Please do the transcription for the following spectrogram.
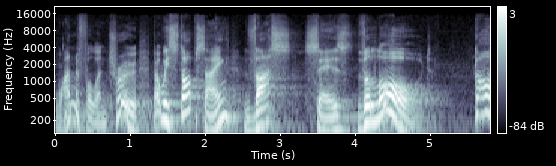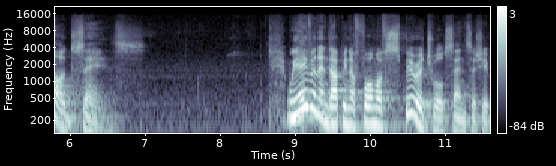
wonderful and true, but we stop saying, Thus says the Lord. God says. We even end up in a form of spiritual censorship,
